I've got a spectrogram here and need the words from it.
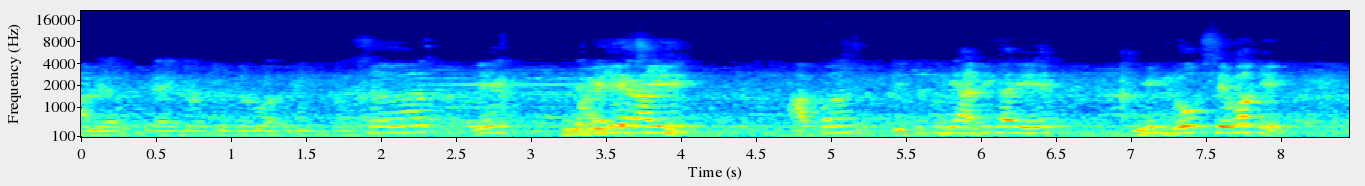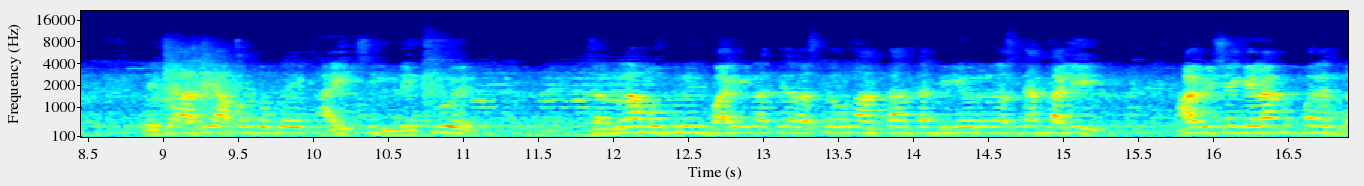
आम्ही सर एक महिलेची आपण इथे तुम्ही अधिकारी आहे मी लोकसेवक आहे. त्याच्या आधी आपण दोघं एक आईची लेकरू आहे जंगलामधून एक बाईला त्या रस्त्यावरून आणता आणता डिलिव्हरी रस्त्यात झाली. हा विषय गेला कुठपर्यंत?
